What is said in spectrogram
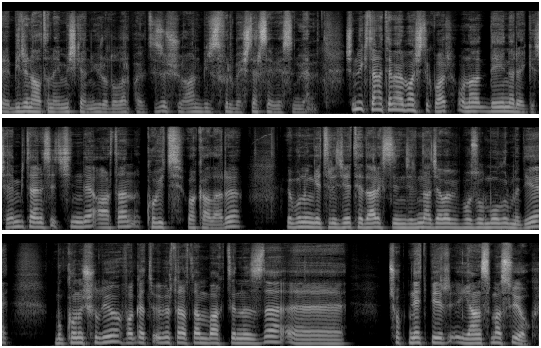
e, birin altına inmişken euro dolar paritesi şu an 1.05'ler seviyesinde. Evet. Şimdi iki tane temel başlık var. Ona değinerek geçelim. Bir tanesi Çin'de artan Covid vakaları ve bunun getireceği tedarik zincirinde acaba bir bozulma olur mu diye bu konuşuluyor. Fakat öbür taraftan baktığınızda eee çok net bir yansıması yok.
